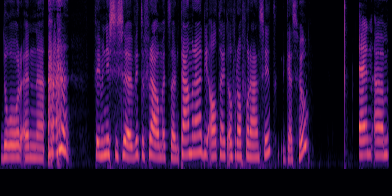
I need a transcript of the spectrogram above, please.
door een eh, feministische witte vrouw met een camera die altijd overal vooraan zit. Guess who? En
